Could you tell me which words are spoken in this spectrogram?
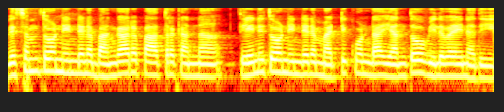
విషంతో నిండిన బంగారు పాత్ర కన్నా తేనెతో నిండిన మట్టి కుండ ఎంతో విలువైనది.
